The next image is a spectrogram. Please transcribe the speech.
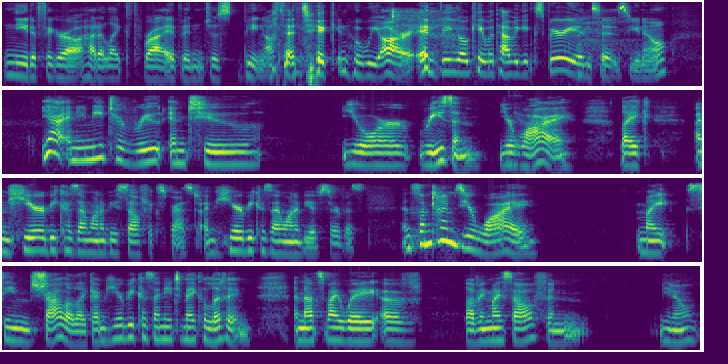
need to figure out how to like thrive and just being authentic in who we are and being okay with having experiences, you know? Yeah, and you need to root into your reason, your yeah. why. Like, I'm here because I want to be self expressed. I'm here because I want to be of service. And sometimes your why might seem shallow. Like, I'm here because I need to make a living. And that's my way of loving myself and, you know,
